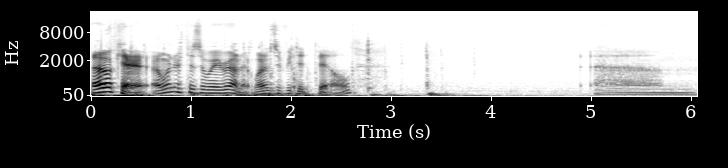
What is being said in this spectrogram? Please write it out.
okay, I wonder if there's a way around it. What if we did build? Um,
